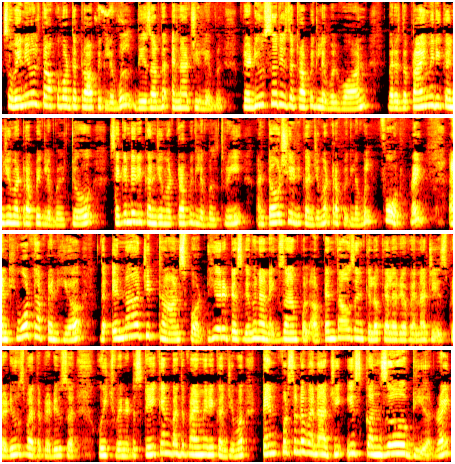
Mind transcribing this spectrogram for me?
So when you will talk about the trophic level, these are the energy level. Producer is the trophic level 1, whereas the primary consumer trophic level 2, secondary consumer trophic level 3 and tertiary consumer trophic level 4, right? And what happened here? The energy transferred, here it is given an example of 10,000 kilocalorie of energy is produced produced by the producer which when it is taken by the primary consumer 10% of energy is conserved here right?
